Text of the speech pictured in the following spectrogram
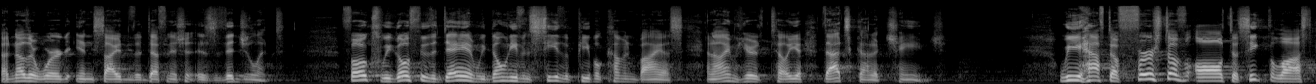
Another word inside the definition is vigilant. Folks, we go through the day and we don't even see the people coming by us. And I'm here to tell you that's got to change. We have to, first of all, to seek the lost,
